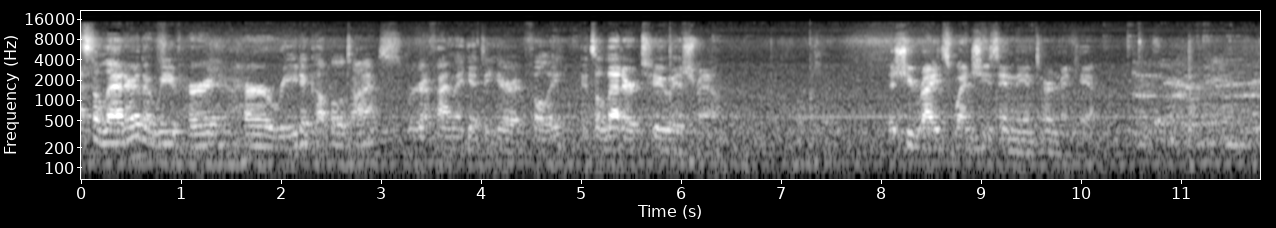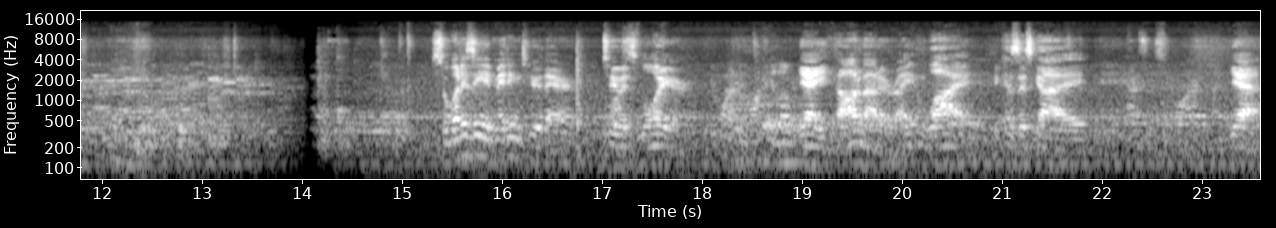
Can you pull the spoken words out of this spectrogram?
That's the letter that we've heard her read a couple of times. We're going to finally get to hear it fully. It's a letter to Ishmael that she writes when she's in the internment camp. So what is he admitting to there, to his lawyer? Yeah, he thought about it, right? Why? Because this guy, yeah,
